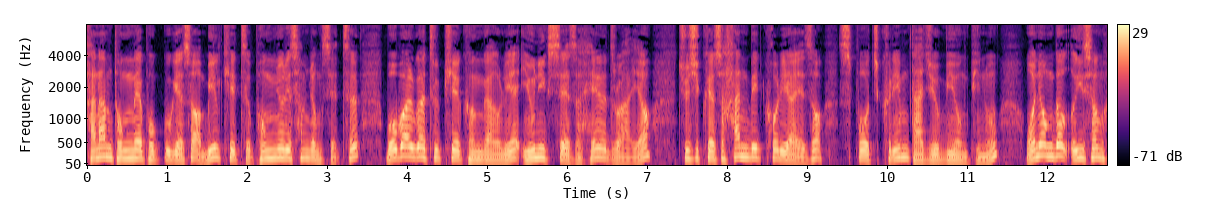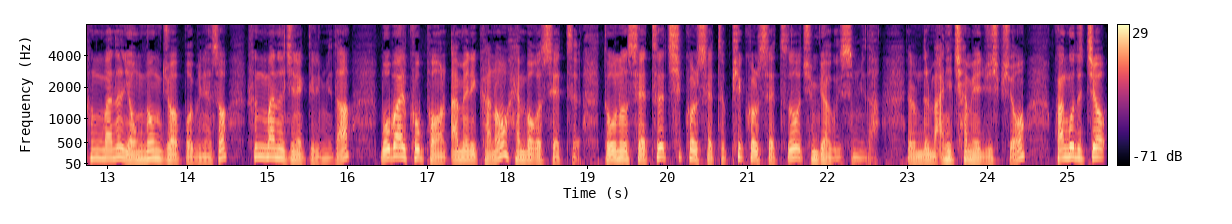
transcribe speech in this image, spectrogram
하남 동네 복국에서 밀키트 복요리 3종 세트, 모발과 두피의 건강을 위해 유닉스에서 헤어드라이어, 주식회사 한빛코리아에서 스포츠 크림 다지오 미용 비누, 원형덕 의성 흑마늘 영농조합법인에서 흑마늘 진행드립니다. 모바일 쿠폰, 아메리카노, 햄버거 세트, 도넛 세트, 치콜 세트, 피콜 세트도 준비하고 있습니다. 여러분들 많이 참여해 주십시오. 광고 듣죠?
